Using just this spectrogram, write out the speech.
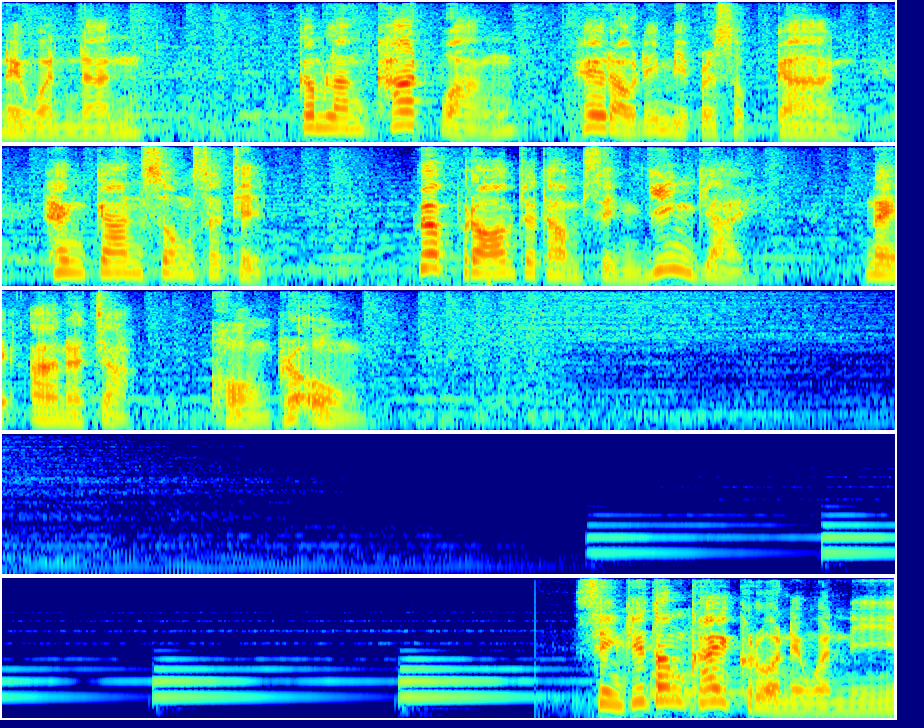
ในวันนั้นกำลังคาดหวังให้เราได้มีประสบการณ์ แห่งการทรงสถิต เพื่อพร้อมจะทำสิ่งยิ่งใหญ่ในอาณาจักรของพระองค์ สิ่งที่ต้องใคร่ครวญในวันนี้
